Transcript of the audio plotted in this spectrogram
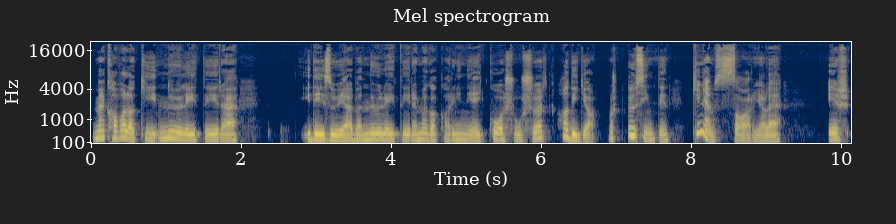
Meg ha valaki nőlétére idézőjelben nőlétére meg akar inni egy korsó sört, hadd igya. Most őszintén, ki nem szarja le? És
